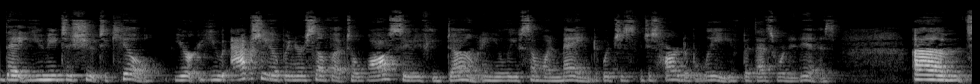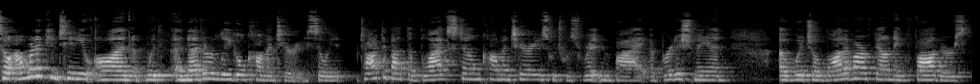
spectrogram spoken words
that you need to shoot to kill. You're, you actually open yourself up to lawsuit if you don't and you leave someone maimed, which is just hard to believe, but that's what it is. Um, so I want to continue on with another legal commentary. So we talked about the Blackstone commentaries, which was written by a British man, of which a lot of our founding fathers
